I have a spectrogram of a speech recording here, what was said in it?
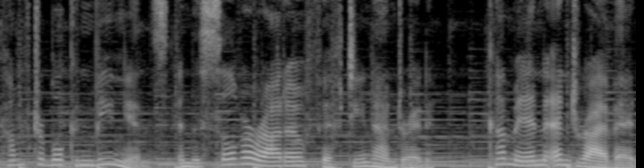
comfortable convenience in the Silverado 1500. Come in and drive it.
